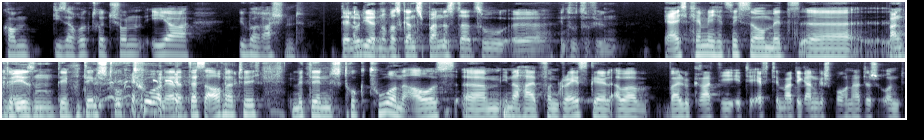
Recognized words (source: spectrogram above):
kommt dieser Rücktritt schon eher überraschend. Der Lodi hat noch was ganz Spannendes dazu äh, hinzuzufügen. Ja, ich kenne mich jetzt nicht so mit äh, Bankwesen, den, den, den Strukturen, ja, das auch natürlich, mit den Strukturen aus ähm, innerhalb von Grayscale, aber weil du gerade die ETF-Thematik angesprochen hattest und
